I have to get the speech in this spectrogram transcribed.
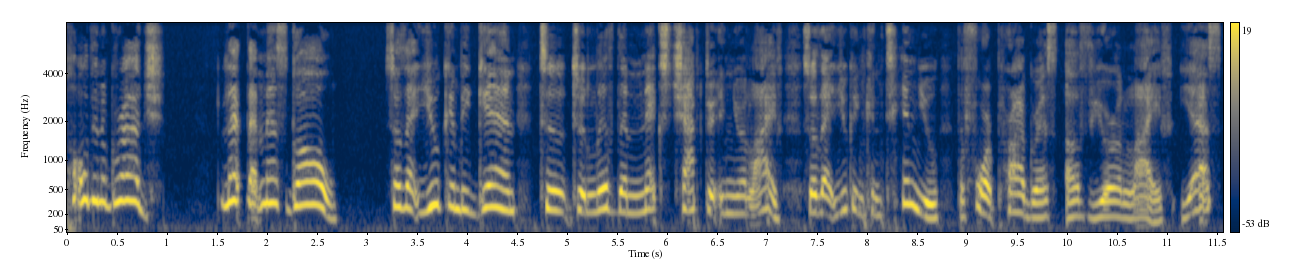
holding a grudge. Let that mess go so that you can begin to, to live the next chapter in your life, so that you can continue the forward progress of your life. Yes?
